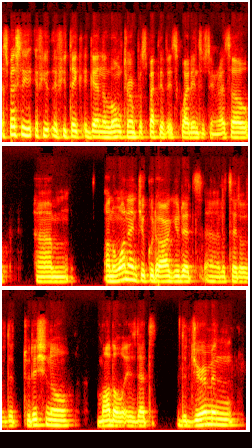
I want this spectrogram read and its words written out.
Especially if you if you take again a long term perspective, it's quite interesting, right? So um, on the one hand, you could argue that uh, let's say the, the traditional model is that the German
